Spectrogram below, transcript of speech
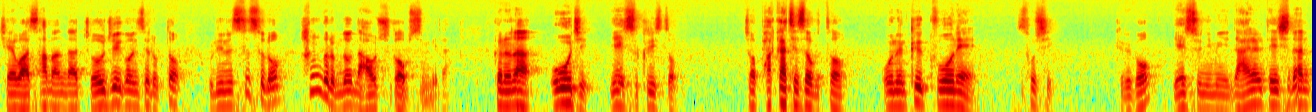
죄와 사망과 저주의 권세로부터 우리는 스스로 한 걸음도 나올 수가 없습니다. 그러나 오직 예수 그리스도 저 바깥에서부터 오는 그 구원의 소식 그리고 예수님이 나를 대신한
